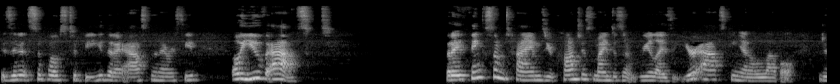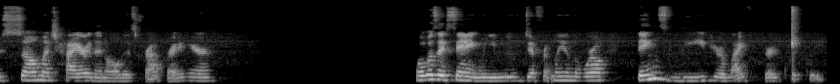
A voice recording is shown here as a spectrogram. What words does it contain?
Isn't it supposed to be that I ask and then I receive? Oh, you've asked. But I think sometimes your conscious mind doesn't realize that you're asking at a level that is so much higher than all this crap right here. What was I saying? When you move differently in the world, things leave your life very quickly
